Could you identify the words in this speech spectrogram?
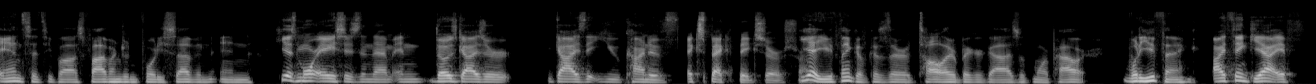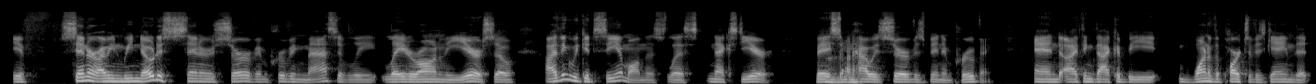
and Tsitsipas 547 in. He has more aces than them, and those guys are guys that you kind of expect big serves from. Yeah, you think of because they're taller, bigger guys with more power. What do you think? I think yeah, if if Sinner, I mean, we noticed Sinner's serve improving massively later on in the year, so I think we could see him on this list next year based mm-hmm. on how his serve has been improving. And I think that could be one of the parts of his game that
